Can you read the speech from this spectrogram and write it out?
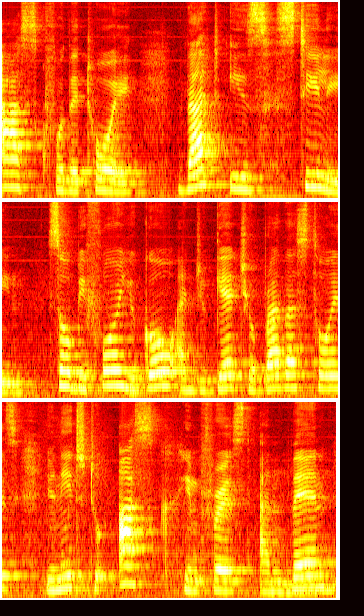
ask for the toy. That is stealing. So before you go and you get your brother's toys you need to ask him first and then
